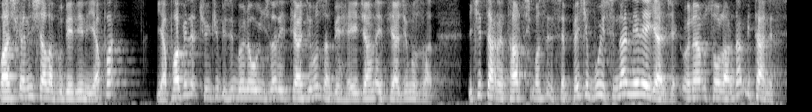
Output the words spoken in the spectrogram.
Başkan inşallah bu dediğini yapar. Yapabilir çünkü bizim böyle oyunculara ihtiyacımız var. Bir heyecana ihtiyacımız var. İki tane tartışması isim. Peki bu isimler nereye gelecek? Önemli sorulardan bir tanesi.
